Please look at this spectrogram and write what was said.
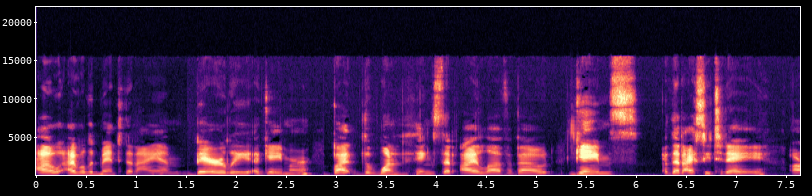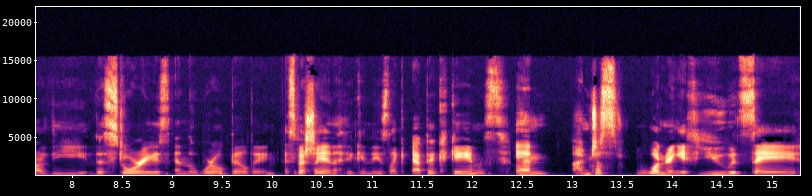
I, I will admit that I am barely a gamer, but the one of the things that I love about games that I see today are the the stories and the world building, especially and I think in these like epic games. And I'm just wondering if you would say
